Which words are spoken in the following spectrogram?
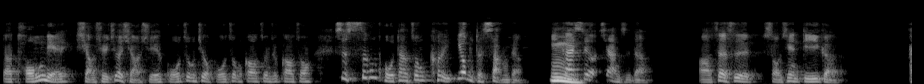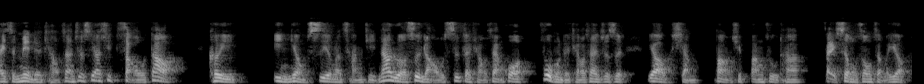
的童年，小学就小学，国中就国中，高中就高中，是生活当中可以用得上的，应该是要这样子的。啊、嗯哦，这是首先第一个，孩子面临的挑战就是要去找到可以应用适用的场景。那如果是老师的挑战或父母的挑战，就是要想办法去帮助他在生活中怎么用。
